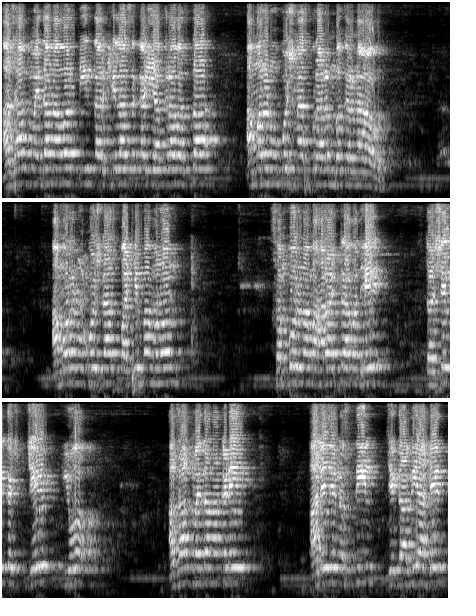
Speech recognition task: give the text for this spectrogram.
आझाद मैदानावर तीन तारखेला सकाळी अकरा वाजता आमरण उपोषणास प्रारंभ करणार आहोत. आमरण उपोषणास पाठिंबा म्हणून संपूर्ण महाराष्ट्रामध्ये तहसील कच- जे युवक आझाद मैदानाकडे आलेले नसतील जे गावी आहेत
